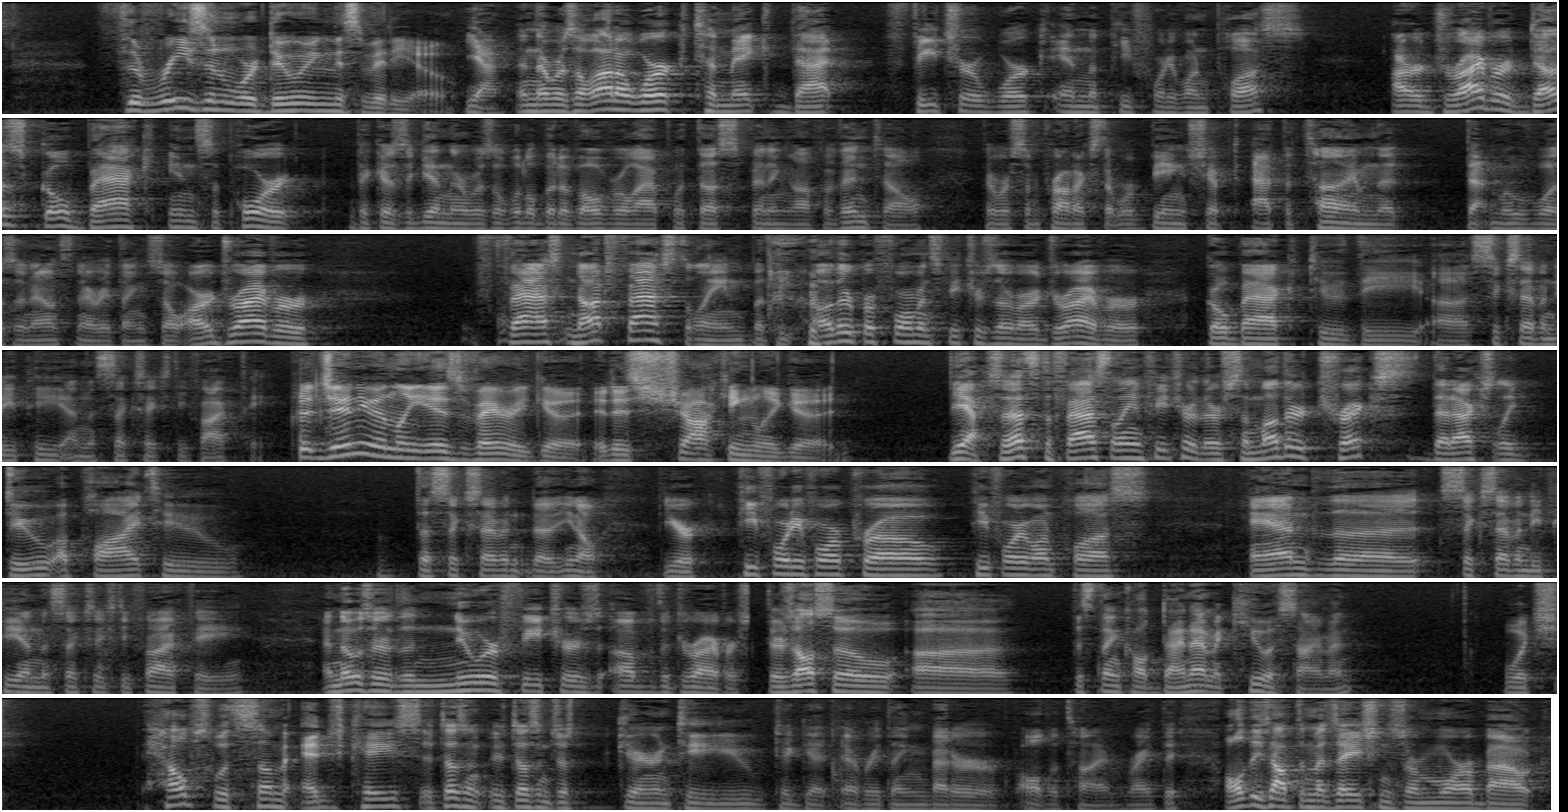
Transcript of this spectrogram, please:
the reason we're doing this video. Yeah, and there was a lot of work to make that feature work in the P41 Plus. Our driver does go back in support because again there was a little bit of overlap with us spinning off of Intel. There were some products that were being shipped at the time that that move was announced and everything. So our driver fast not fast lane, but the other performance features of our driver go back to the uh, 670p and the 665p. It genuinely is very good. It is shockingly good. Yeah, so that's the fast lane feature. There's some other tricks that actually do apply to the six seven, the, you know, your P44 Pro, P41 Plus, and the 670p and the 665p, and those are the newer features of the drivers. There's also uh, this thing called dynamic queue assignment, which helps with some edge case. It doesn't it doesn't just guarantee you to get everything better all the time, right? The, all these optimizations are more about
